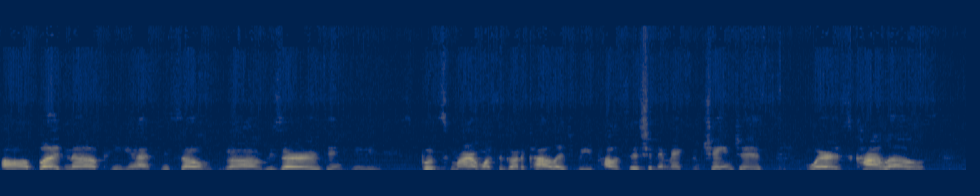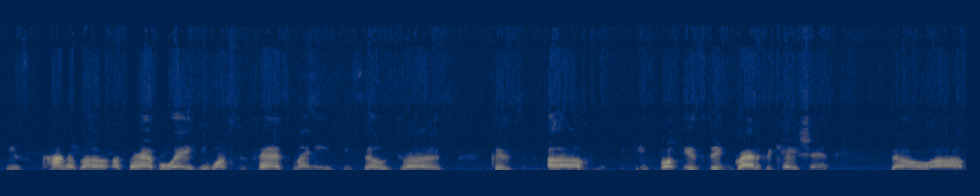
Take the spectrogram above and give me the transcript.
uh button up. He has he's so uh, reserved and he's book smart, wants to go to college, be a politician, and make some changes. Whereas Carlos, he's kind of a, a bad boy. He wants the fast money. He sells drugs because um, he's for instant gratification. So um,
